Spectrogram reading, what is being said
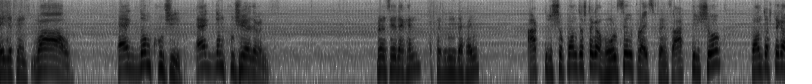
এই যে ফ্রেন্ডস ওয়াও একদম খুশি একদম খুশি হয়ে যাবেন। ফ্রেন্ডস এই দেখেন একটা জিনিস দেখাই। আটত্রিশশো পঞ্চাশ টাকা হোলসেল প্রাইস ফ্রেন্ডস আটত্রিশশো পঞ্চাশ টাকা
